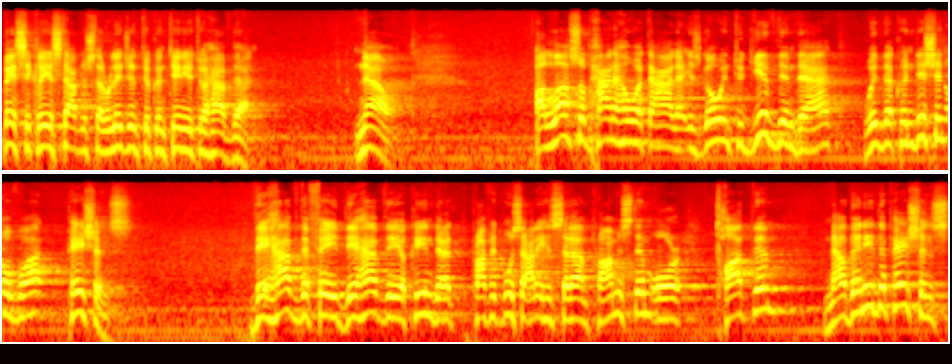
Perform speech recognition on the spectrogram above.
basically established a religion to continue to have that. Now, Allah subhanahu wa ta'ala is going to give them that with the condition of what? Patience. They have the faith, they have the yaqeen that Prophet Musa alayhi salam promised them or taught them. Now they need the patience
